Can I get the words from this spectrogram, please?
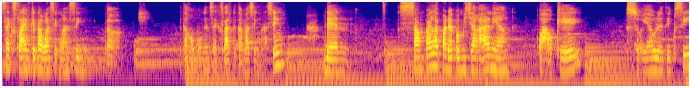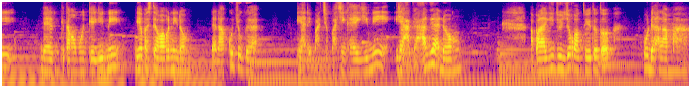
sex life kita masing-masing. Tuh. Kita ngomongin sex life kita masing-masing, dan sampailah pada pembicaraan yang, wah oke, okay, Surya udah tipsi, dan kita ngomongin kayak gini dia pasti horny dong dan aku juga ya dipancing-pancing kayak gini ya agak-agak dong apalagi jujur waktu itu tuh udah lama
